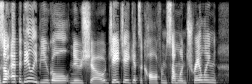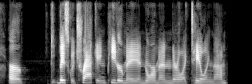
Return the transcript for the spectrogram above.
So at the Daily Bugle news show, JJ gets a call from someone trailing or basically tracking Peter May and Norman. They're like tailing them.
